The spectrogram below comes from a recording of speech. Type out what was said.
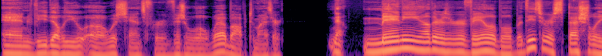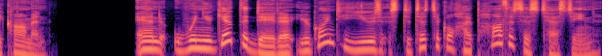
and VWO, which stands for Visual Web Optimizer. Now, many others are available, but these are especially common. And when you get the data, you're going to use statistical hypothesis testing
